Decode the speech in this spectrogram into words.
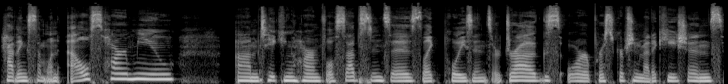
having someone else harm you, um, taking harmful substances like poisons or drugs or prescription medications,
